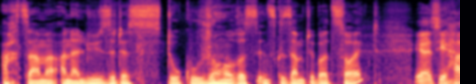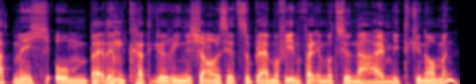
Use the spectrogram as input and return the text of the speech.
achtsame Analyse des Doku-Genres insgesamt überzeugt? Ja, sie hat mich, um bei den Kategorien des Genres jetzt zu bleiben, auf jeden Fall emotional mitgenommen.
